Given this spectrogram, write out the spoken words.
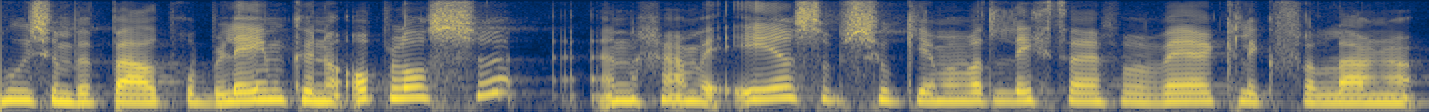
hoe ze een bepaald probleem kunnen oplossen. En dan gaan we eerst op zoek, ja, maar wat ligt daar voor werkelijk verlangen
